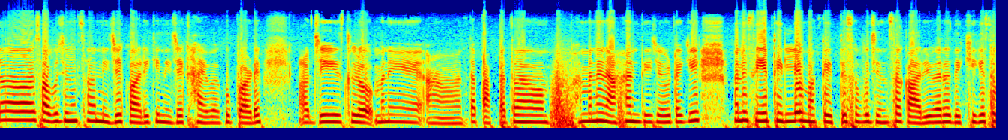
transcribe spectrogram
तो सब जिन निजे करजे खावाक पड़े आज मानने पापा तो मानने नहाँ जोटा कि मानते सी थे मत एत सब जिन कर देखिक से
